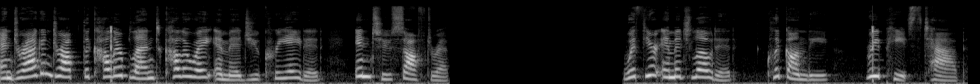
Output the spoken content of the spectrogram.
and drag and drop the ColorBlend colorway image you created into SoftRip. With your image loaded, click on the Repeats tab.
